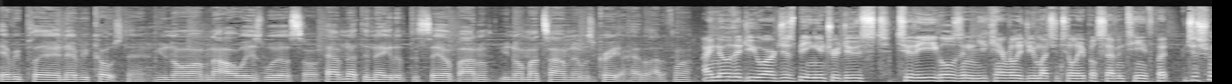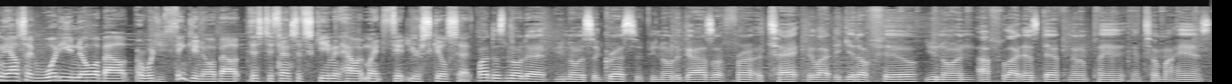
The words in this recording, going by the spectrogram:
every player and every coach there. You know, um, and I always will. So I have nothing negative to say about them. You know, my time there was great. I had a lot of fun. I know that you are just being introduced to the Eagles and you can't really do much until April 17th, but just from the outside, what do you know about, or what do you think you know about this defensive scheme and how it might fit your skill set? I just know that, you know, it's aggressive. You know, the guys up front attack. They like to get upfield, you know, and I feel like that's definitely going to play into my hands.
